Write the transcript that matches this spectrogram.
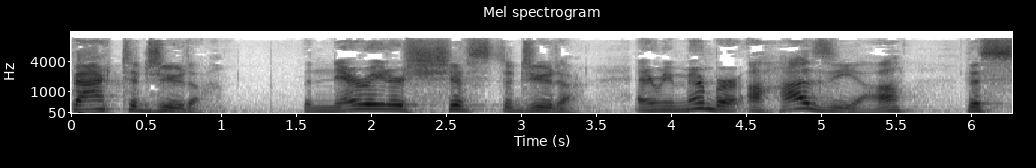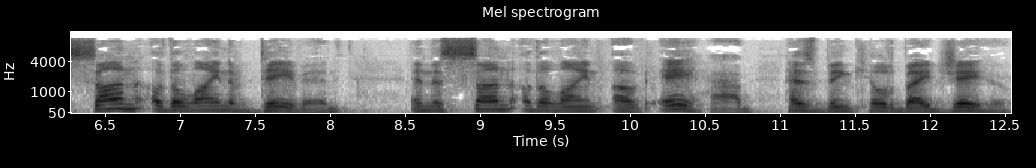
back to Judah. The narrator shifts to Judah. And remember, Ahaziah, the son of the line of David, and the son of the line of Ahab, has been killed by Jehu,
